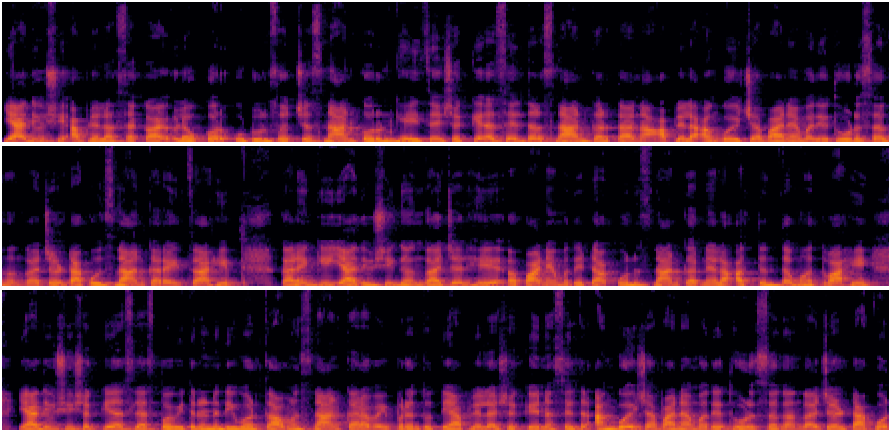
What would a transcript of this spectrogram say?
या दिवशी आपल्याला सकाळ लवकर उठून स्वच्छ स्नान करून घ्यायचं. आहे शक्य असेल तर स्नान करताना आपल्याला आंघोळीच्या पाण्यामध्ये थोडंसं गंगाजल टाकून स्नान करायचं आहे. कारण की या दिवशी गंगाजल हे पाण्यामध्ये टाकून स्नान करण्याला अत्यंत महत्त्व आहे. या दिवशी शक्य असल्यास पवित्र नदीवर जाऊन स्नान करावे. परंतु ते आपल्याला शक्य नसेल तर आंघोळीच्या पाण्यामध्ये थोडंसं गंगाजल टाकून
